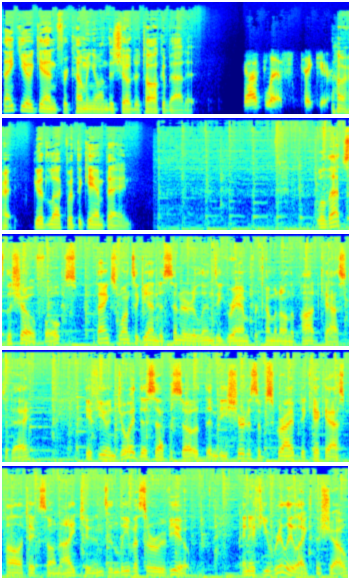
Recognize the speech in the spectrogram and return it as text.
thank you again for coming on the show to talk about it. God bless. Take care. All right. Good luck with the campaign. Well, that's the show, folks. Thanks once again to Senator Lindsey Graham for coming on the podcast today. If you enjoyed this episode, then be sure to subscribe to Kick Ass Politics on iTunes and leave us a review. And if you really like the show,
